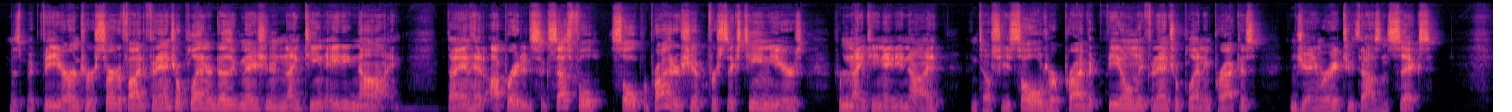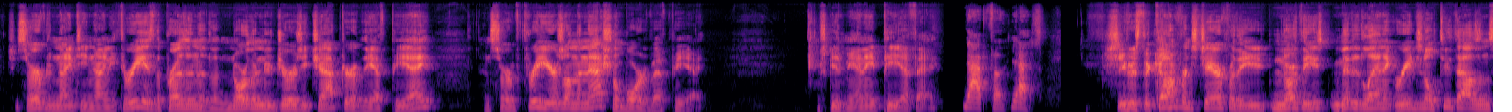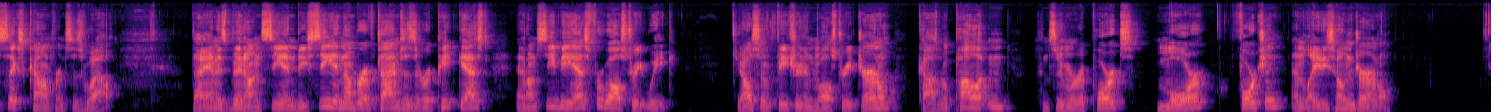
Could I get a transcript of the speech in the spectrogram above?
Ms. MacPhee earned her certified financial planner designation in 1989. Diane had operated a successful sole proprietorship for 16 years from 1989 until she sold her private fee only financial planning practice in January 2006. She served in 1993 as the president of the Northern New Jersey chapter of the FPA and served three years on the national board of FPA. Excuse me, NAPFA. NAPFA, yes. She was the conference chair for the Northeast Mid Atlantic Regional 2006 conference as well. Diane has been on CNBC a number of times as a repeat guest and on CBS for Wall Street Week. She also featured in Wall Street Journal, Cosmopolitan, Consumer Reports, More, Fortune, and Ladies Home Journal.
